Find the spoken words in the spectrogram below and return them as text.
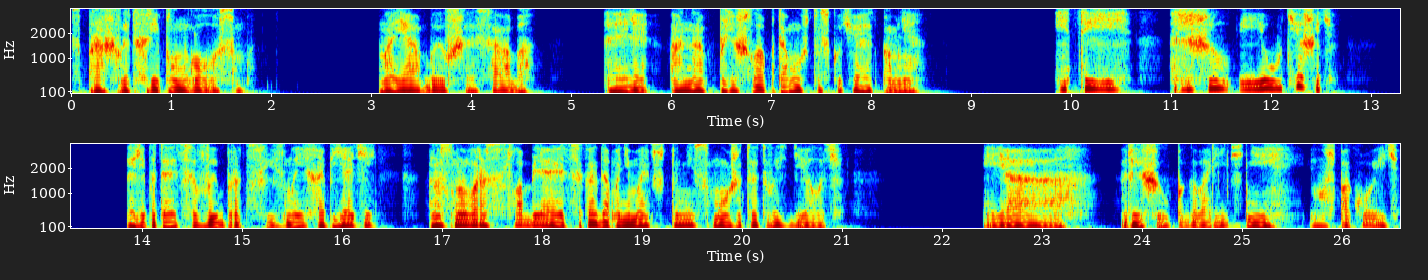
спрашивает хриплым голосом. «Моя бывшая Саба. Элли, она пришла, потому что скучает по мне». «И ты решил ее утешить?» Элли пытается выбраться из моих объятий, но снова расслабляется, когда понимает, что не сможет этого сделать. «Я решил поговорить с ней и успокоить»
